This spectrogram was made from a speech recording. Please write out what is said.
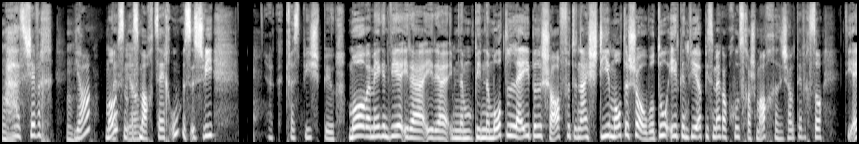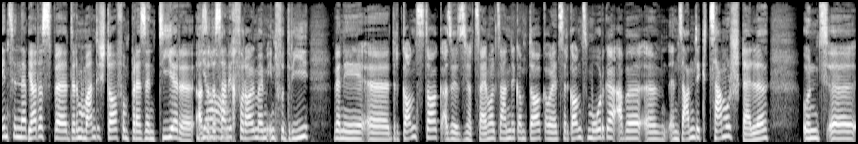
ah, es ist einfach, ja, mal, es, Ja. es macht es echt aus. Es ist wie, ja, kein Beispiel. Mo, wenn man irgendwie in einer, in einer, in einem, bei einem Model-Label arbeitet und dann ist die Modenshow, wo du irgendwie etwas mega Cooles kannst machen. Es ist halt einfach so, die einzelnen Ja, das, äh, der Moment ist da vom Präsentieren. Also Ja. das habe ich vor allem im Info 3, wenn ich äh, den ganzen Tag, also es ist ja zweimal Sendung am Tag, aber jetzt den ganzen Morgen aber äh, eine Sendung zusammenstellen und äh,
